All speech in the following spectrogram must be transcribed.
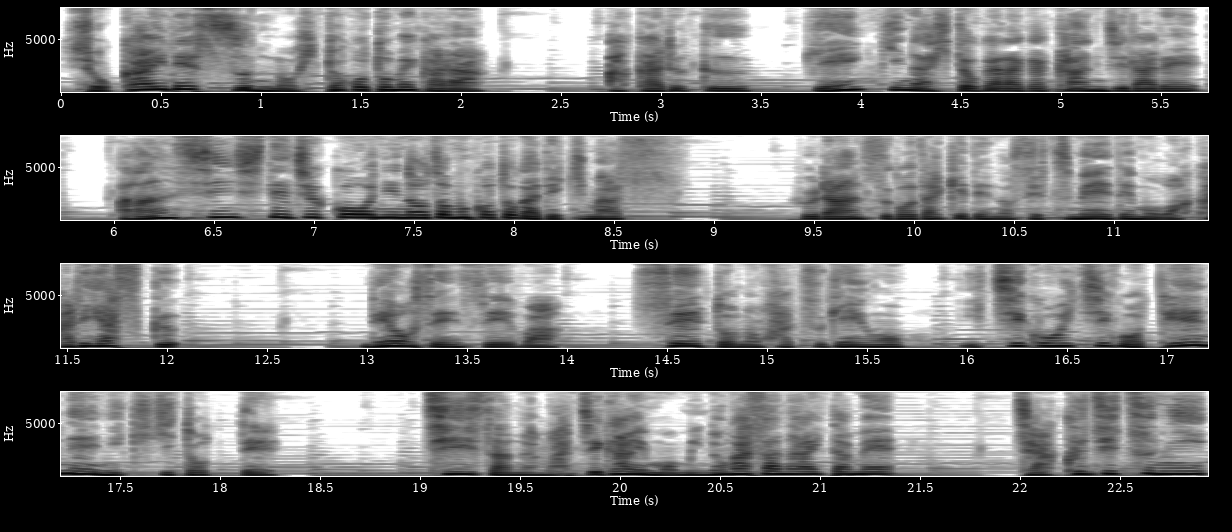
初回レッスンの一言目から明るく元気な人柄が感じられ、安心して受講に臨むことができます。フランス語だけでの説明でもわかりやすく、レオ先生は生徒の発言を一語一語丁寧に聞き取って、小さな間違いも見逃さないため、着実に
